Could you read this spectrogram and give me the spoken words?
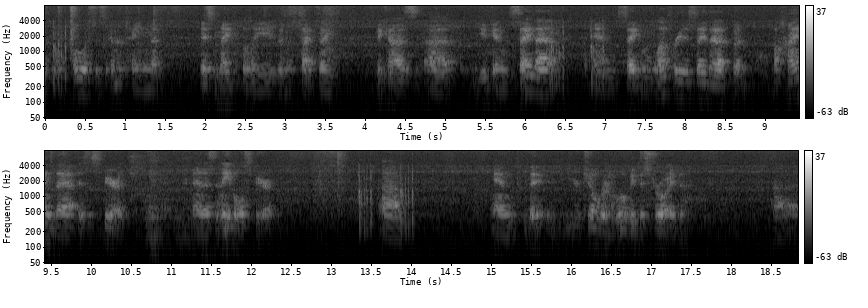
means like, oh, it's just entertainment, it's make believe and this type thing, because uh, you can say that, and Satan would love for you to say that, but behind that is a spirit, and it's an evil spirit, um, and they, your children will be destroyed. Uh,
